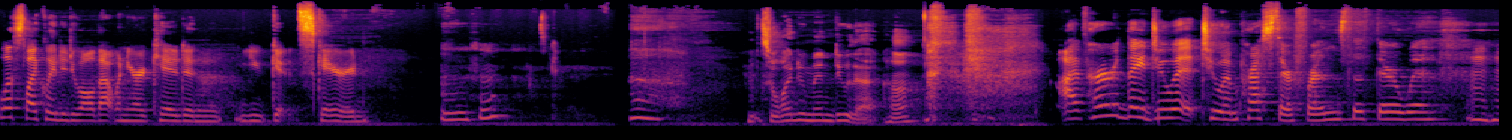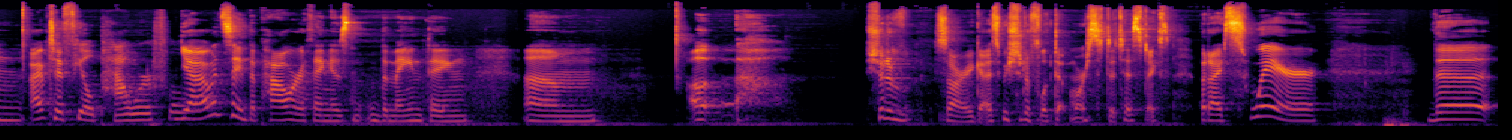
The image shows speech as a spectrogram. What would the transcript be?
less likely to do all that when you're a kid and you get scared. Mm-hmm. so why do men do that, huh? I've heard they do it to impress their friends that they're with. Mm-hmm. I've- to feel powerful. Yeah, I would say the power thing is the main thing. Um, uh, should have. Sorry, guys. We should have looked up more statistics. But I swear, the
